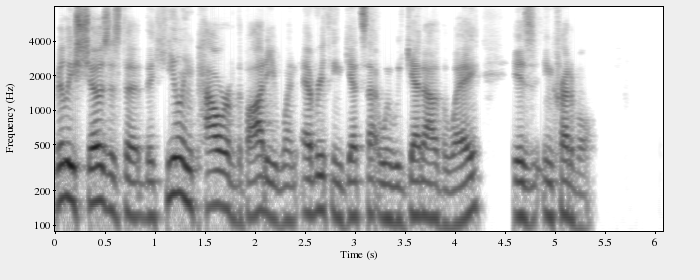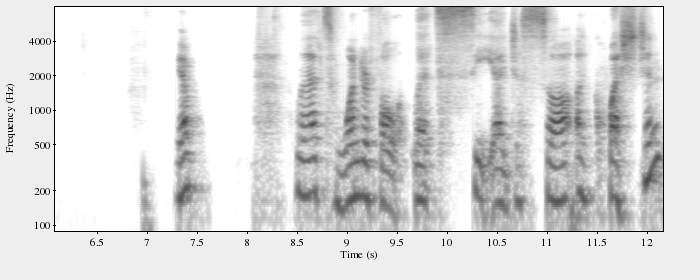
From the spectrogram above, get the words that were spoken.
really shows us the the healing power of the body when everything gets out when we get out of the way is incredible. Yep that's wonderful. Let's see. I just saw a question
